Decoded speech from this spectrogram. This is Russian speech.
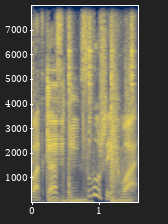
Подкаст «Слушай, quoi».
